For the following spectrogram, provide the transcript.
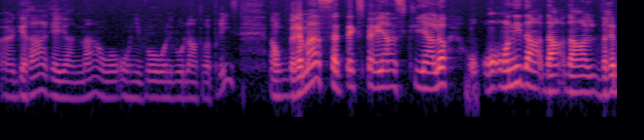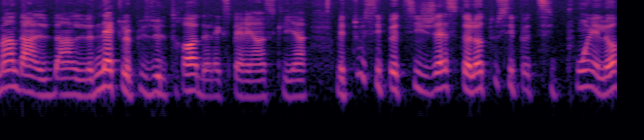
un, grand rayonnement au, niveau, au niveau de l'entreprise. Donc, vraiment, cette expérience client-là, on, est dans, dans, vraiment dans, dans, le net le plus ultra de l'expérience client. Mais tous ces petits gestes-là, tous ces petits points-là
